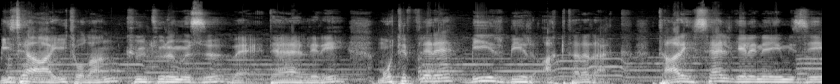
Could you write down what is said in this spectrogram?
bize ait olan kültürümüzü ve değerleri motiflere bir bir aktararak tarihsel geleneğimizi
